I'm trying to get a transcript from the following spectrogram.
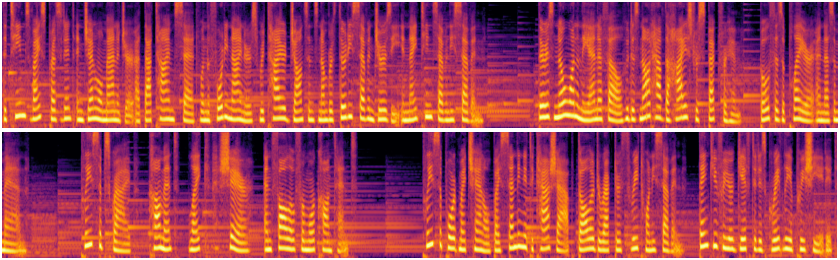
the team's vice president and general manager at that time said when the 49ers retired Johnson's number 37 jersey in 1977. There is no one in the NFL who does not have the highest respect for him, both as a player and as a man. Please subscribe, comment, like, share, and follow for more content. Please support my channel by sending it to Cash App Dollar Director 327. Thank you for your gift it is greatly appreciated.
